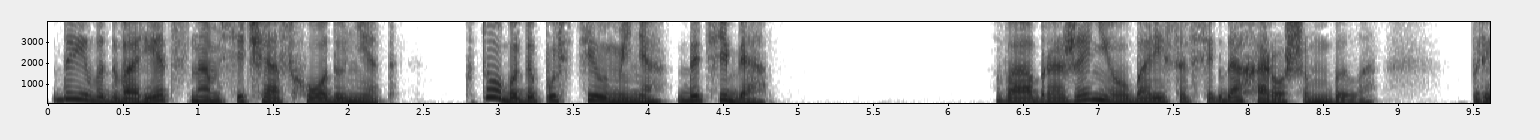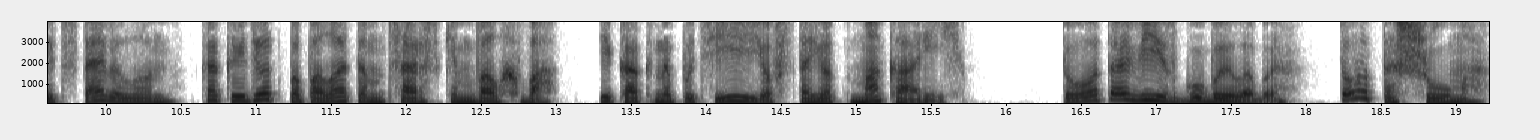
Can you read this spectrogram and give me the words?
Да и во дворец нам сейчас ходу нет. Кто бы допустил меня до тебя? Воображение у Бориса всегда хорошим было. Представил он, как идет по палатам царским волхва, и как на пути ее встает Макарий. То-то визгу было бы, то-то шума.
